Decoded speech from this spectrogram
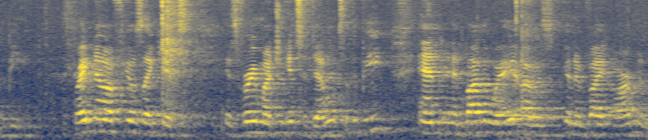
the beat. Right now, it feels like it's, it's very much incidental to the beat. And, and by the way, I was gonna invite Armin,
